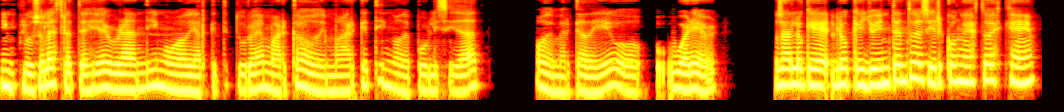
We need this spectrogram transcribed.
Incluso la estrategia de branding o de arquitectura de marca o de marketing o de publicidad o de mercadeo o whatever. O sea, lo que, lo que yo intento decir con esto es que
